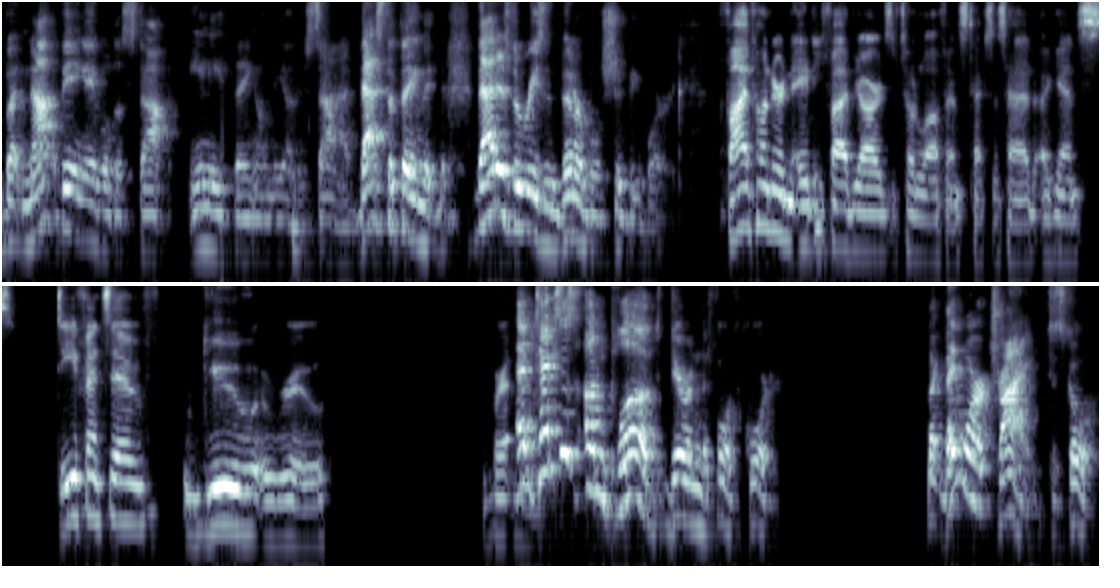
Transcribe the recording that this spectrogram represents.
but not being able to stop anything on the other side. That's the thing that that is the reason Venables should be worried. 585 yards of total offense Texas had against defensive guru. Brett And Texas unplugged during the fourth quarter. Like they weren't trying to score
